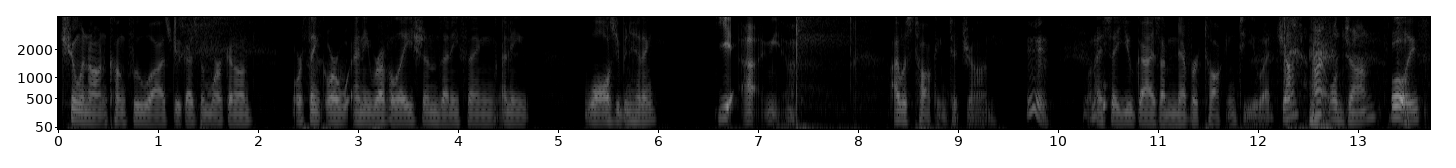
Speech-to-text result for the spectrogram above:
chewing on kung fu wise? What have you guys been working on, or think, or any revelations, anything, any walls you've been hitting? Yeah, uh, yeah. I was talking to John. When I say you guys, I'm never talking to you, Ed. John. All right, well, John, Well, please.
